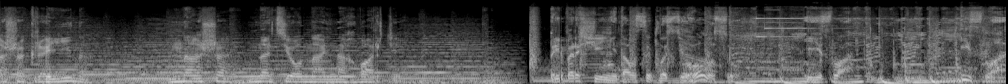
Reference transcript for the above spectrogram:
Наша країна, наша національна гвардія. При перщині та осиплості голосу Ісла. Ісла.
